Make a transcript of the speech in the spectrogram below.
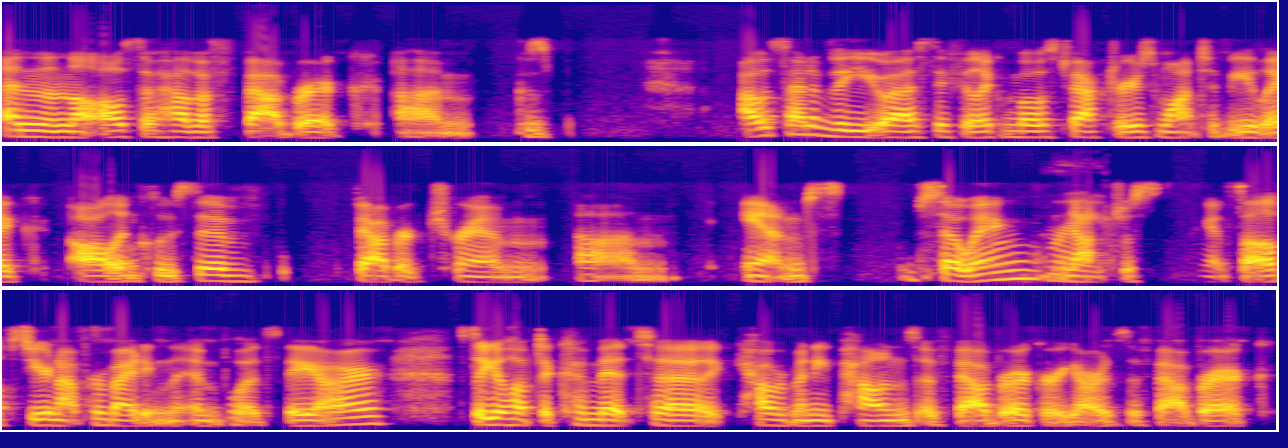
And then they'll also have a fabric um, outside of the US, I feel like most factories want to be like all inclusive fabric trim um, and sewing, right. not just itself. So you're not providing the inputs, they are. So you'll have to commit to however many pounds of fabric or yards of fabric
